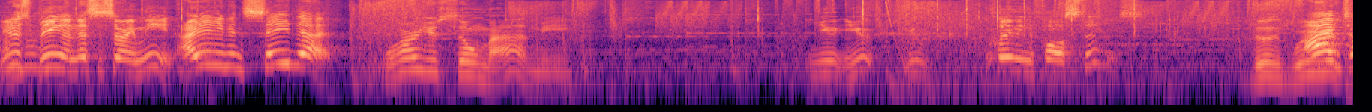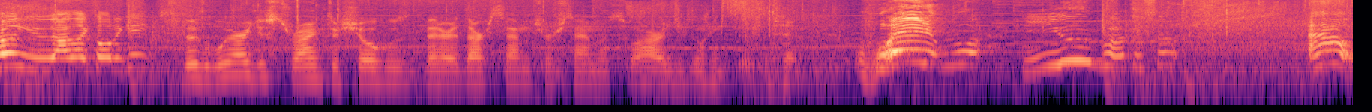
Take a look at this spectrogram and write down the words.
You're just being unnecessary mean. I didn't even say that. Why are you so mad at me? You you you claiming false things. Dude, we're, I'm telling you I liked all the games. dude, we are just trying to show who's better, Dark Samus or Samus. Why are you doing this? Wait, what? You brought this up. Ow.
